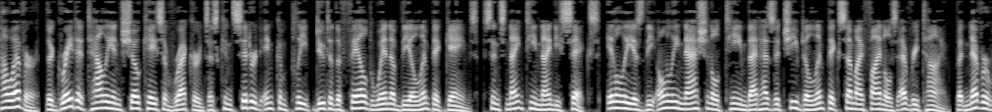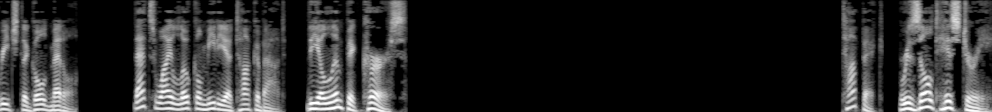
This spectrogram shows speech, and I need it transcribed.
However, the Great Italian Showcase of Records is considered incomplete due to the failed win of the Olympic Games. Since 1996, Italy is the only national team that has achieved Olympic semifinals every time, but never reached the gold medal. That's why local media talk about the Olympic curse. Result history.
